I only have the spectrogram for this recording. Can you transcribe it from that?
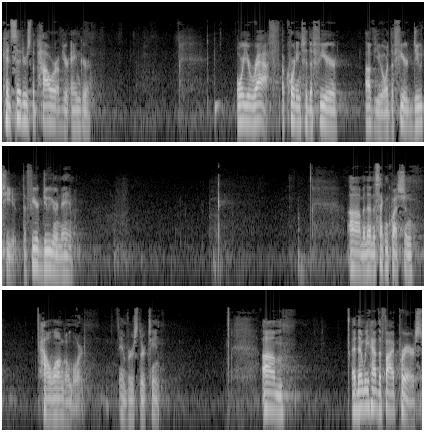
considers the power of your anger? or your wrath according to the fear of you, or the fear due to you, the fear due your name. Um, and then the second question, how long, O Lord? In verse 13. Um, and then we have the five prayers,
